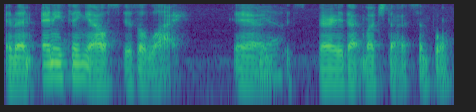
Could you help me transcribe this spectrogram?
and then anything else is a lie. And yeah. it's very that much that simple.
